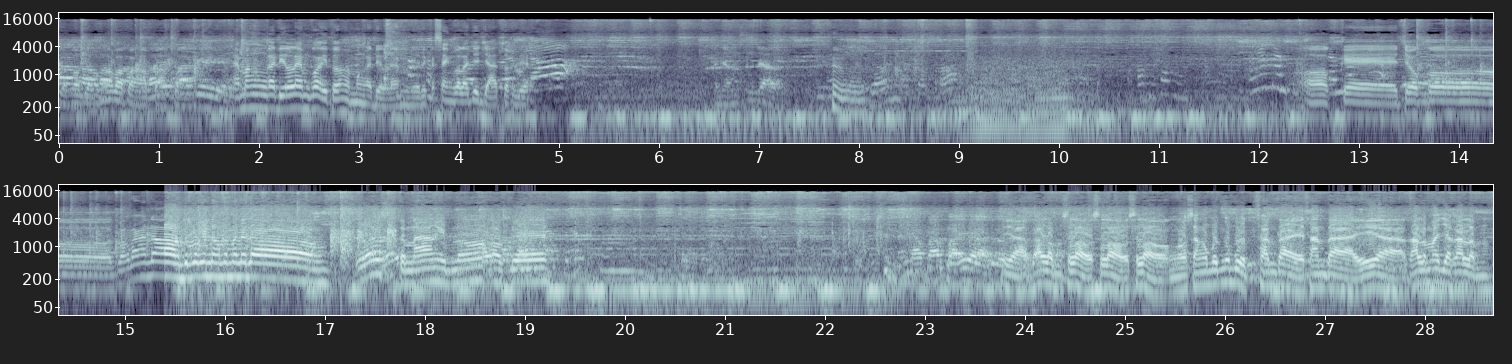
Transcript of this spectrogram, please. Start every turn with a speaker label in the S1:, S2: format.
S1: Nggak apa-apa, nggak apa-apa. Emang nggak dilem kok itu, emang nggak dilem. Jadi kesenggol aja jatuh dia.
S2: Jangan sendal.
S1: Oke, cukup. Tepuk tangan dong, tepukin dong temannya dong. Terus tenang Ibnu. Oke.
S3: Apa-apa ya.
S1: Ya, kalem, slow, slow, slow. Nggak usah ngebut-ngebut, santai, santai. Iya, kalem aja, kalem.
